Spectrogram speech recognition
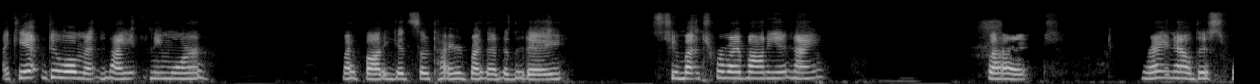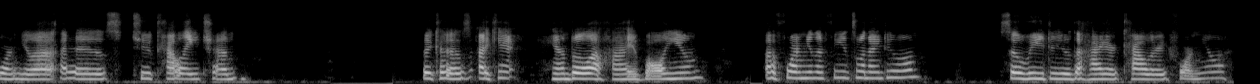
I can't do them at night anymore. My body gets so tired by the end of the day. It's too much for my body at night. But right now, this formula is 2 cal HM because I can't handle a high volume of formula feeds when I do them. So we do the higher calorie formula.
